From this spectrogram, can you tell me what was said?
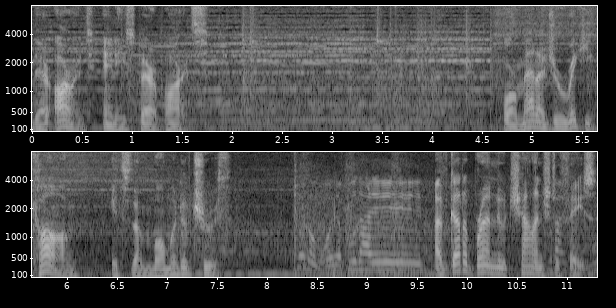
There aren't any spare parts. For manager Ricky Kong, it's the moment of truth. I've got a brand new challenge to face.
